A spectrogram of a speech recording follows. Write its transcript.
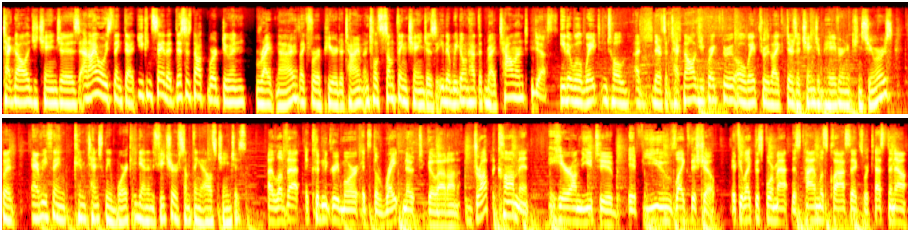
Technology changes. And I always think that you can say that this is not worth doing right now, like for a period of time until something changes. Either we don't have the right talent, Yes. either we'll wait until a, there's a technology breakthrough or wait through like there's a change in behavior in consumers. But everything can potentially work again in the future if something else changes. I love that. I couldn't agree more. It's the right note to go out on. Drop a comment here on the YouTube if you like this show. If you like this format, this timeless classics, we're testing out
